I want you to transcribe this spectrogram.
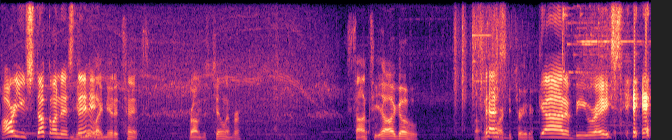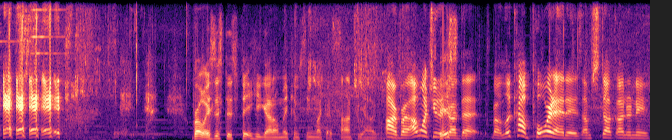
How are you stuck on this He thing? like near the tents. Bro, I'm just chilling, bro. Santiago. Oh, that's That's- market trader. Gotta be racist. Bro, is this this fit he got on make him seem like a Santiago? All right, bro. I want you to This- drive that, bro. Look how poor that is. I'm stuck underneath.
